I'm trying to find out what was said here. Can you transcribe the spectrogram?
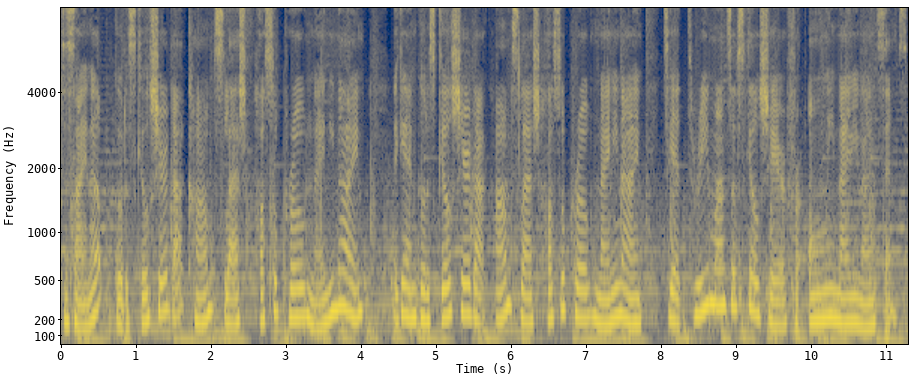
To sign up, go to Skillshare.com slash HustlePro99. Again, go to Skillshare.com slash HustlePro99 to get three months of Skillshare for only 99 cents.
